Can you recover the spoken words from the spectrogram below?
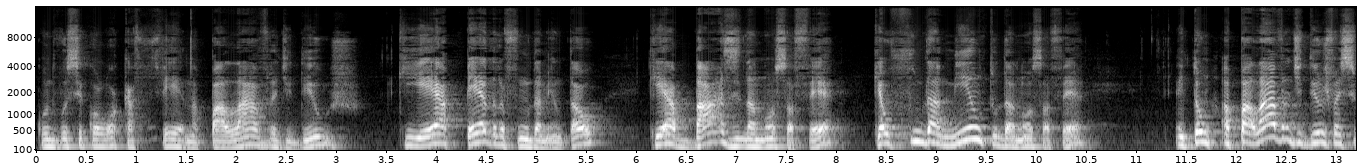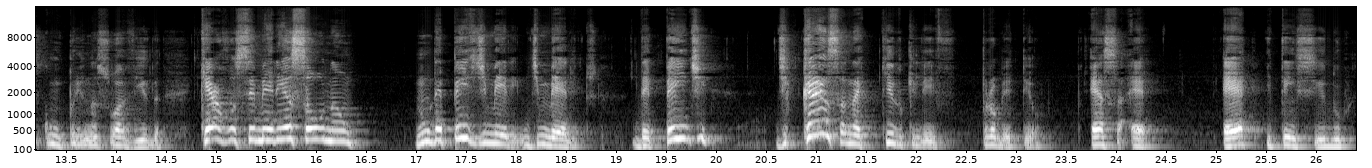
quando você coloca fé na palavra de Deus, que é a pedra fundamental, que é a base da nossa fé, que é o fundamento da nossa fé, então a palavra de Deus vai se cumprir na sua vida, quer você mereça ou não. Não depende de mérito, depende de crença naquilo que lhe prometeu. Essa é, é e tem sido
